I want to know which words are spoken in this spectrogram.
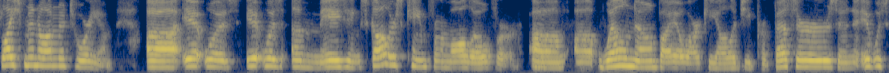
Fleischmann Auditorium. Uh, it was it was amazing. Scholars came from all over, mm. um, uh, well-known bioarchaeology professors, and it was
